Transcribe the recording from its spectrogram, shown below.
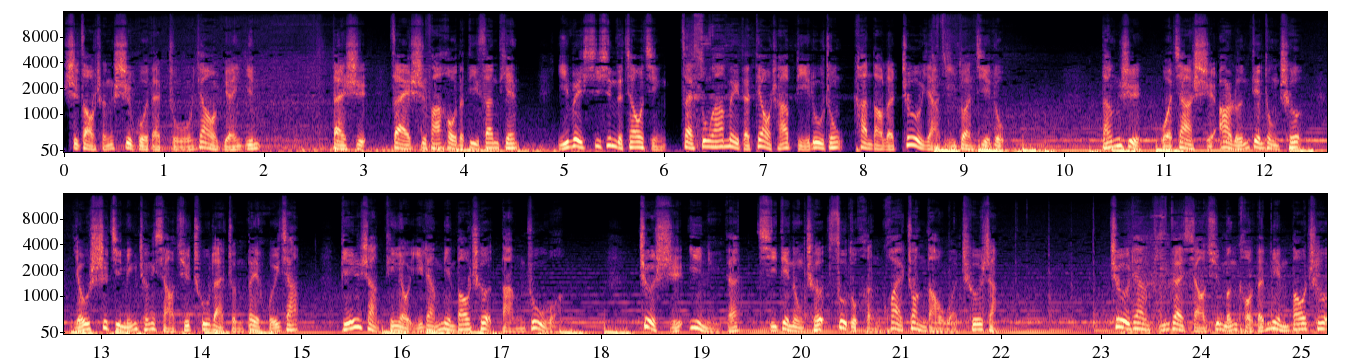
是造成事故的主要原因。但是在事发后的第三天，一位细心的交警在宋阿妹的调查笔录中看到了这样一段记录：当日我驾驶二轮电动车由世纪名城小区出来，准备回家，边上停有一辆面包车挡住我。这时，一女的骑电动车速度很快，撞到我车上。这辆停在小区门口的面包车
